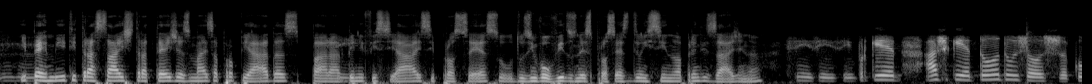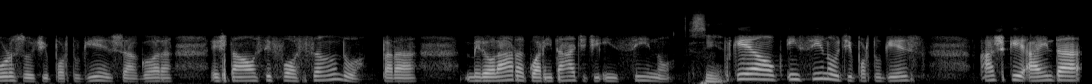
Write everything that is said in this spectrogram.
uhum. e permite traçar estratégias mais apropriadas para beneficiar esse processo dos envolvidos nesse processo de ensino-aprendizagem, né? Sim, sim, sim. Porque acho que todos os cursos de português agora estão se forçando para melhorar a qualidade de ensino. Sim. Porque o ensino de português acho que ainda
